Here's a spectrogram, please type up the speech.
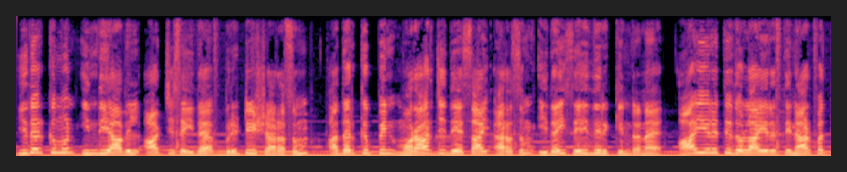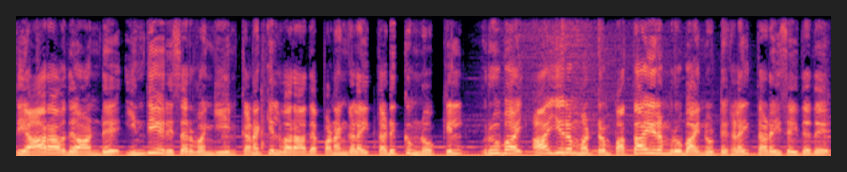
இதற்கு முன் இந்தியாவில் ஆட்சி செய்த பிரிட்டிஷ் அரசும் அதற்கு பின் மொரார்ஜி தேசாய் அரசும் இதை செய்திருக்கின்றன. ஆயிரத்தி தொள்ளாயிரத்தி நாற்பத்தி ஆறாவது ஆண்டு இந்திய ரிசர்வ் வங்கியின் கணக்கில் வராத பணங்களை தடுக்கும் நோக்கில் ரூபாய் ஆயிரம் மற்றும் பத்தாயிரம் ரூபாய் நோட்டுகளை தடை செய்தது.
